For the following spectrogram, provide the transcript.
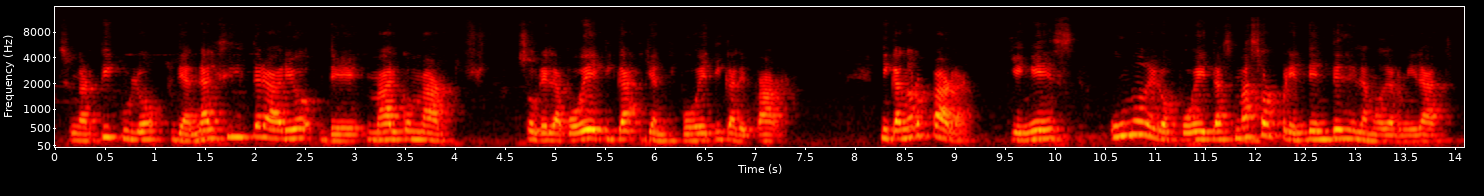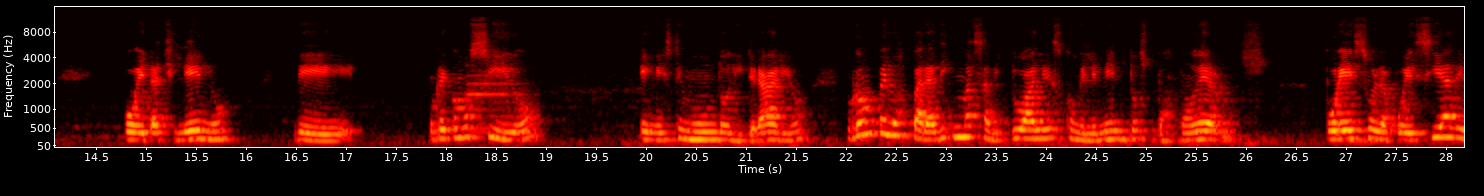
Es un artículo de análisis literario de Marco Marx sobre la poética y antipoética de Parra. Nicanor Parra, quien es uno de los poetas más sorprendentes de la modernidad, poeta chileno, reconocido en este mundo literario, rompe los paradigmas habituales con elementos postmodernos. Por eso la poesía de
